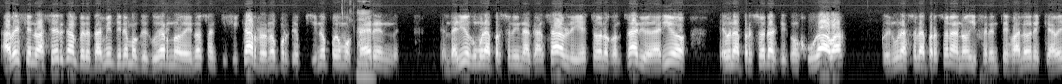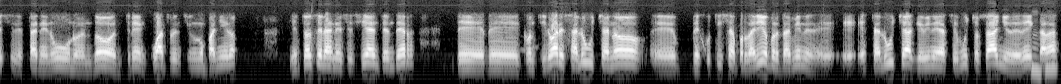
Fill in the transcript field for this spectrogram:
a veces nos acercan, pero también tenemos que cuidarnos de no santificarlo, ¿no? Porque si no podemos caer en, en Darío como una persona inalcanzable y es todo lo contrario. Darío es una persona que conjugaba con una sola persona, ¿no? Diferentes valores que a veces están en uno, en dos, en tres, en cuatro, en cinco compañeros. Y entonces la necesidad de entender de, de continuar esa lucha, ¿no? Eh, de justicia por Darío, pero también eh, eh, esta lucha que viene de hace muchos años, de décadas,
